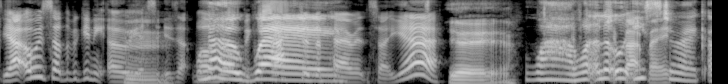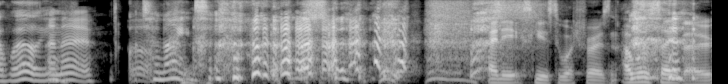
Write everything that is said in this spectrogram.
Yeah, oh, is that the beginning? Oh, yes, Mm. is that? Well, No no, because after the parents are. Yeah, Yeah, yeah, yeah. Wow, what a little back, Easter egg. I will, yeah. I know. Oh. Tonight. Any excuse to watch Frozen. I will say though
